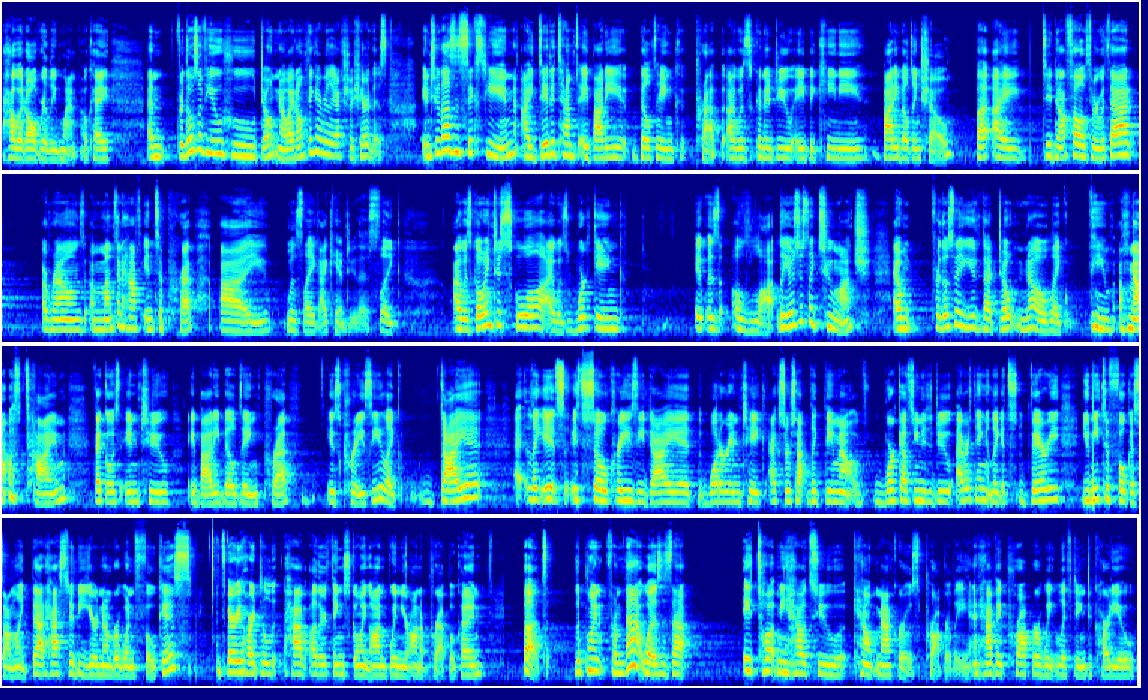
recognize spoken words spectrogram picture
how it all really went, okay? And for those of you who don't know, I don't think I really actually shared this. In 2016, I did attempt a bodybuilding prep. I was going to do a bikini bodybuilding show, but I did not follow through with that. Around a month and a half into prep, I was like, I can't do this. Like, I was going to school, I was working. It was a lot. Like it was just like too much. And for those of you that don't know, like the amount of time that goes into a bodybuilding prep is crazy. Like diet, like it's it's so crazy. Diet, water intake, exercise, like the amount of workouts you need to do, everything. Like it's very you need to focus on. Like that has to be your number one focus. It's very hard to have other things going on when you're on a prep. Okay, but the point from that was is that it taught me how to count macros properly and have a proper weightlifting to cardio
